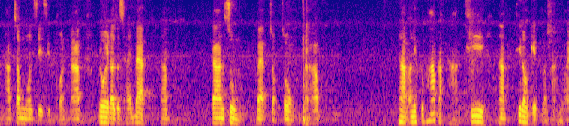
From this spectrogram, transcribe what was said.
2563นะครับจำนวน 40 คนนะครับ โดยเราจะใช้แบบนะครับ การสุ่มแบบเจาะจงนะครับนะครับ อันนี้คือภาพหลักฐานที่นะครับที่เราเก็บหลักฐานไว้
